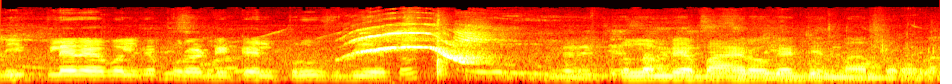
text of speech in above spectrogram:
लीग प्लेयर है बोल के पूरा डिटेल प्रूफ दिए तो कोलंबिया बाहर हो गया ज़िंदा अंदर हो गया।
